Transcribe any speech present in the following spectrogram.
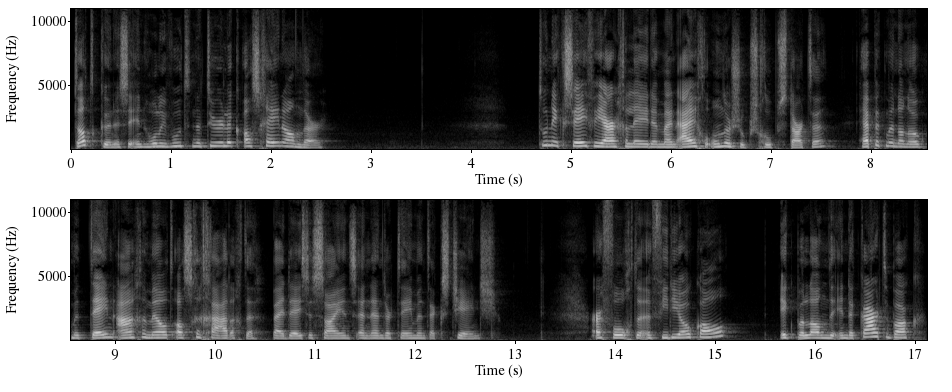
dat kunnen ze in Hollywood natuurlijk als geen ander. Toen ik zeven jaar geleden mijn eigen onderzoeksgroep startte, heb ik me dan ook meteen aangemeld als gegadigde bij deze Science and Entertainment Exchange. Er volgde een videocall, ik belandde in de kaartenbak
